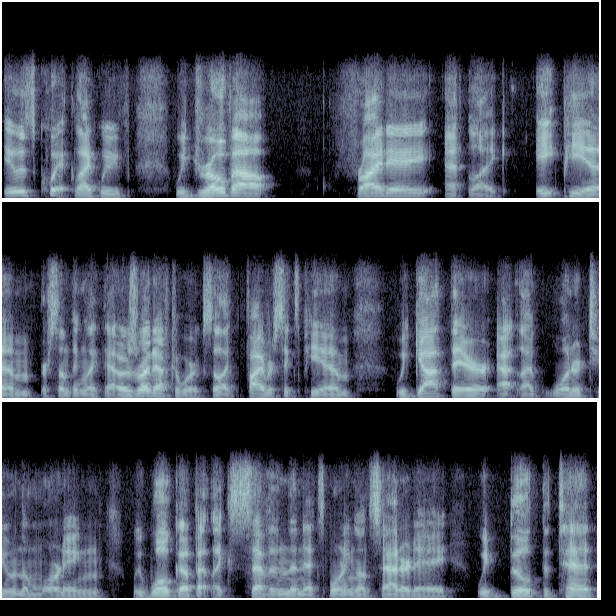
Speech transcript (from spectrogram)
it was quick. Like we we drove out Friday at like 8 p.m. or something like that. It was right after work, so like 5 or 6 p.m. We got there at like 1 or 2 in the morning. We woke up at like 7 the next morning on Saturday. We built the tent.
